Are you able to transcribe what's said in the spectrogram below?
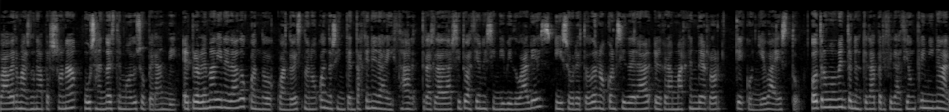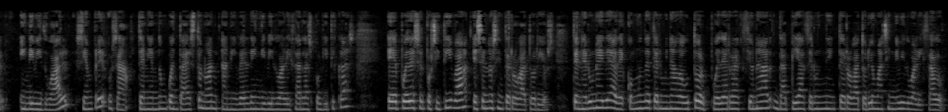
va a haber más de una persona usando este modus operandi. El problema viene dado cuando, cuando esto, ¿no? Cuando se intenta generalizar, trasladar situaciones individuales y sobre todo no considerar el gran margen de error que conlleva esto. Otro momento en el que la perfilación criminal individual, siempre, o sea, teniendo en cuenta esto, ¿no? a nivel de individualizar las políticas, eh, puede ser positiva es en los interrogatorios. Tener una idea de cómo un determinado autor puede reaccionar da pie a hacer un interrogatorio más individualizado,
